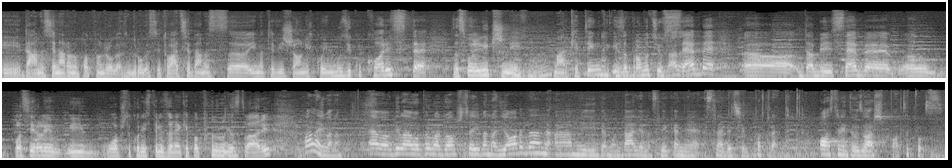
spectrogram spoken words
I danas je naravno potpuno druga, druga situacija. Danas uh, imate više onih koji muziku koriste za svoj lični marketing i za promociju Da, da. sebe uh, da bi sebe uh, plasirali i uopšte koristili za neke potpuno druge stvari. Hvala Ivana. Evo, bila je ovo prva gošća Ivana Jordan, a mi idemo dalje na slikanje sledećeg portreta. Ostanite uz vaš Portret Plus.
